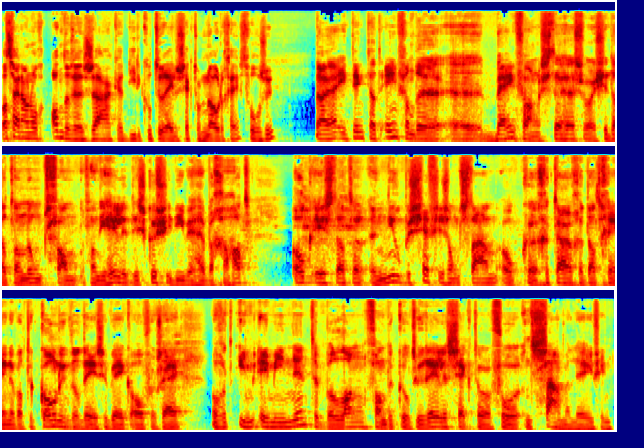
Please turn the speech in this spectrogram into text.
Wat zijn nou nog andere zaken die de culturele sector nodig heeft volgens u? Nou ja, ik denk dat een van de uh, bijvangsten, zoals je dat dan noemt, van, van die hele discussie die we hebben gehad, ook is dat er een nieuw besef is ontstaan, ook uh, getuige datgene wat de koning er deze week over zei, over het eminente belang van de culturele sector voor een samenleving.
